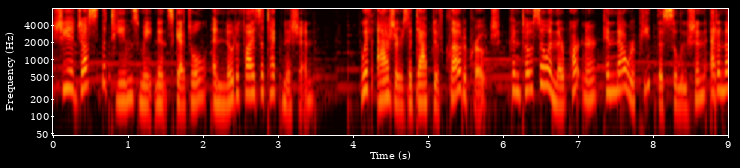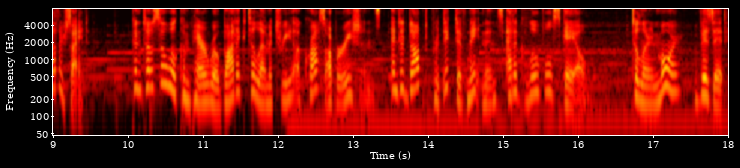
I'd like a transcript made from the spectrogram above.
She adjusts the team's maintenance schedule and notifies a technician, with Azure's adaptive cloud approach, Contoso and their partner can now repeat this solution at another site. Contoso will compare robotic telemetry across operations and adopt predictive maintenance at a global scale. To learn more, visit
